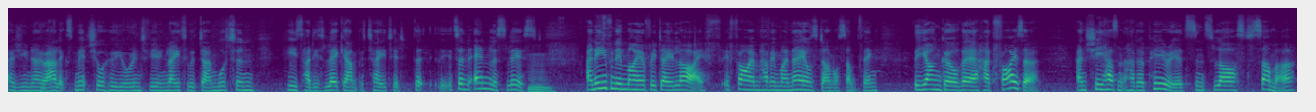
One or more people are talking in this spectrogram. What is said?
as you know, Alex Mitchell, who you're interviewing later with Dan Wootton, he's had his leg amputated. It's an endless list. And even in my everyday life, if I'm having my nails done or something, the young girl there had Pfizer. and she hasn't had her period since last summer.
